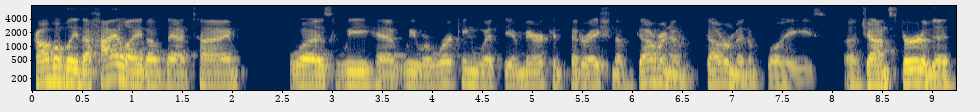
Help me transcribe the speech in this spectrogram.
probably the highlight of that time was we have we were working with the American Federation of Government Government Employees, uh, John Sturdivant,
